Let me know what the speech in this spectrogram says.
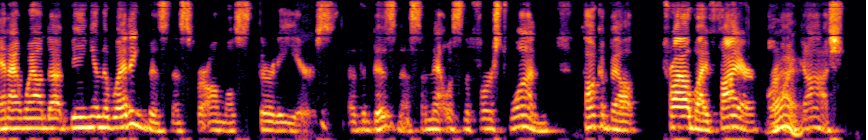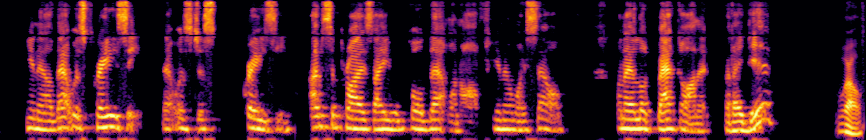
And I wound up being in the wedding business for almost 30 years of the business. And that was the first one. Talk about trial by fire. Oh right. my gosh. You know, that was crazy. That was just crazy. I'm surprised I even pulled that one off, you know, myself when I look back on it, but I did. Well,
